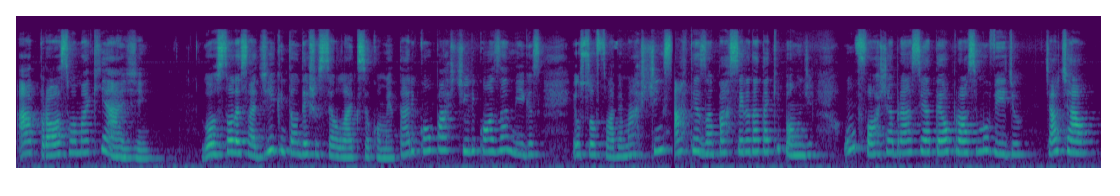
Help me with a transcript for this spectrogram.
a próxima maquiagem. Gostou dessa dica? Então deixe o seu like, seu comentário e compartilhe com as amigas. Eu sou Flávia Martins, artesã parceira da Tec Bond. Um forte abraço e até o próximo vídeo. Tchau, tchau!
